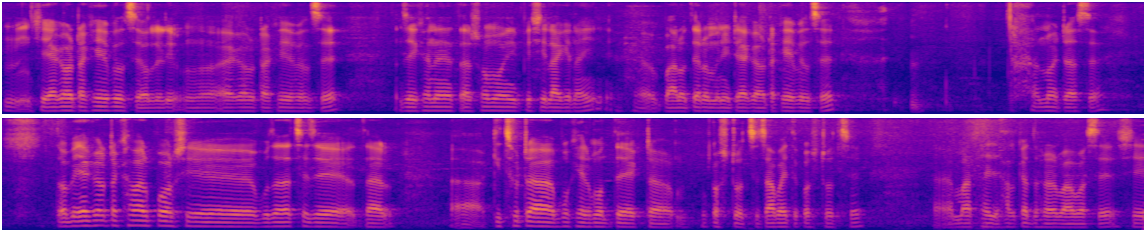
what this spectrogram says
হুম, সে এগারোটা খেয়ে ফেলছে অলরেডি এগারোটা খেয়ে ফেলছে। যেখানে তার সময় বেশি লাগে নাই বারো তেরো মিনিটে এগারোটা খেয়ে ফেলছে। নয়টা আছে। তবে এগারোটা খাওয়ার পর সে, বোঝা যাচ্ছে যে তার কিছুটা মুখের মধ্যে একটা কষ্ট হচ্ছে চাবাইতে কষ্ট হচ্ছে। মাথায় হালকা ধরার ভাব আছে। সে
